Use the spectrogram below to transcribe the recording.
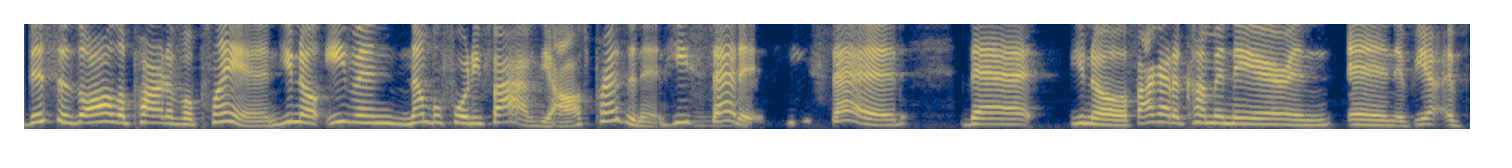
this is all a part of a plan. You know even number 45 y'all's president. He said it. He said that you know if i gotta come in there and and if y'all if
